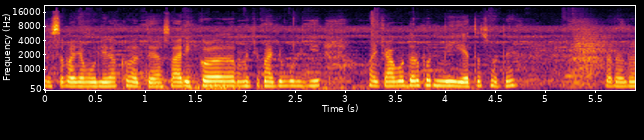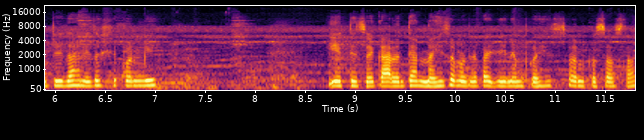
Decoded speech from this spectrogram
जसं माझ्या मुलीला कळते असं. आणि कळ म्हणजे माझी मुलगी व्हायच्या अगोदर पण मी येतच होते. परंतु ती झाली तशी पण मी येतेच आहे. कारण त्यांनाही समजलं पाहिजे नेमकं हे सण कसं असतात.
